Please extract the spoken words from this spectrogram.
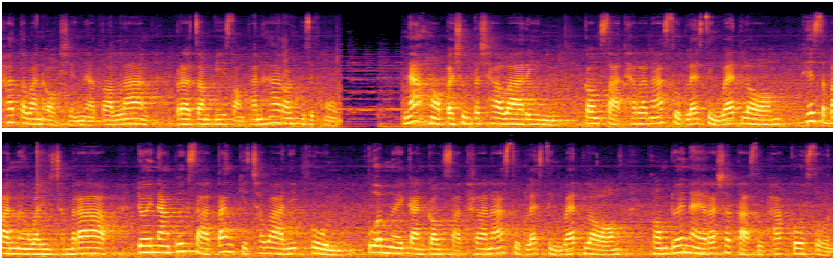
ภาคตะวันออกเฉียงเหนือตอนล่าง ประจำปี 2566 ณหอประชุมประชาวาริน กองสาธารณสุขและสิ่งแวดล้อม เทศบาลเมืองวารินชำราบ โดยนางพฤกษาตั้งกิจชวานิชกุล ผู้อำนวยการกองสาธารณสุขและสิ่งแวดล้อม พร้อมด้วยนายรัชตาสุภาโกศล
